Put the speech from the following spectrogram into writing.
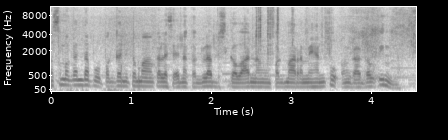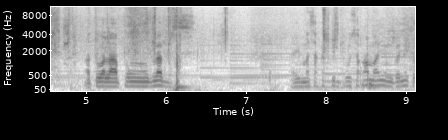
Mas maganda po pag ganito mga kalas ay naka-gloves gawa ng pagmaramihan po ang gagawin. At wala pong gloves. Ay masakit din po sa kamay yung ganito.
